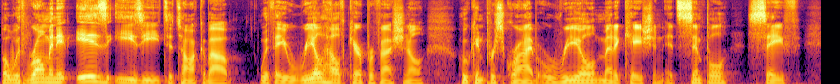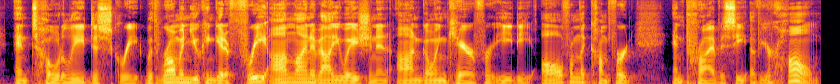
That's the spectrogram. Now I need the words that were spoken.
But with Roman, it is easy to talk about with a real healthcare professional who can prescribe real medication. It's simple, safe, and totally discreet. With Roman, you can get a free online evaluation and ongoing care for ED, all from the comfort and privacy of your home.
